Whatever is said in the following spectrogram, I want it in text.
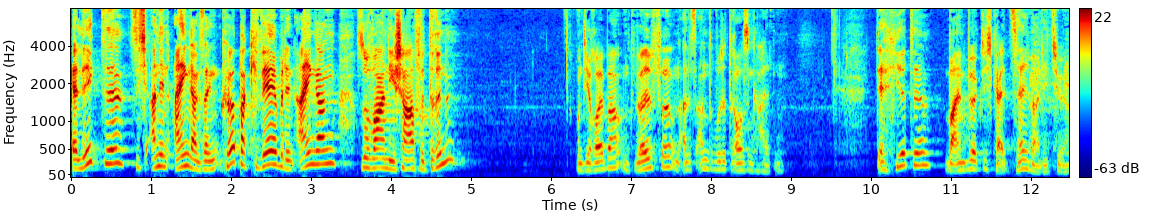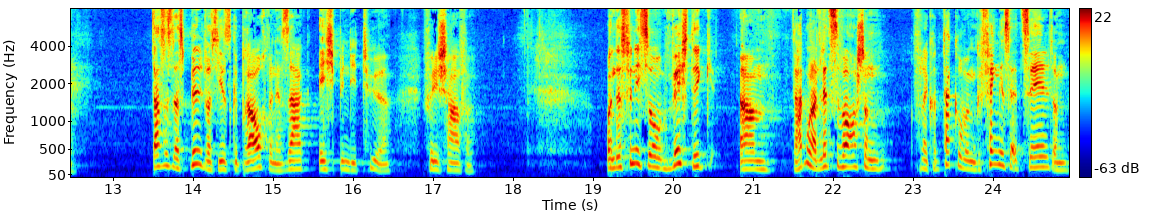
Er legte sich an den Eingang, seinen Körper quer über den Eingang, so waren die Schafe drinnen und die Räuber und Wölfe und alles andere wurde draußen gehalten. Der Hirte war in Wirklichkeit selber die Tür. Das ist das Bild, was Jesus gebraucht, wenn er sagt, ich bin die Tür für die Schafe. Und das finde ich so wichtig. Ähm, da hat man letzte Woche auch schon von der Kontaktgruppe im Gefängnis erzählt und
